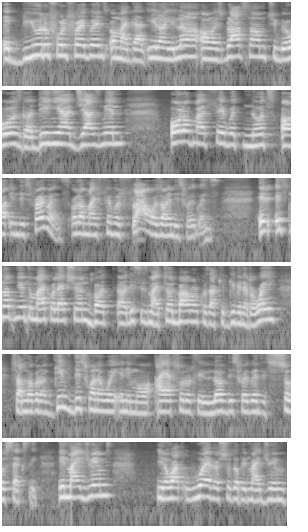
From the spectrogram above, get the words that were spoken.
a beautiful fragrance. Oh my god ylang ylang orange blossom tuberose gardenia jasmine. All of my favorite notes are in this fragrance. All of my favorite flowers are in this fragrance. It, it's not new to my collection but uh, this is my third bottle because I keep giving it away so I'm not gonna give this one away anymore I absolutely love this fragrance it's so sexy in my dreams you know what whoever shows up in my dream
